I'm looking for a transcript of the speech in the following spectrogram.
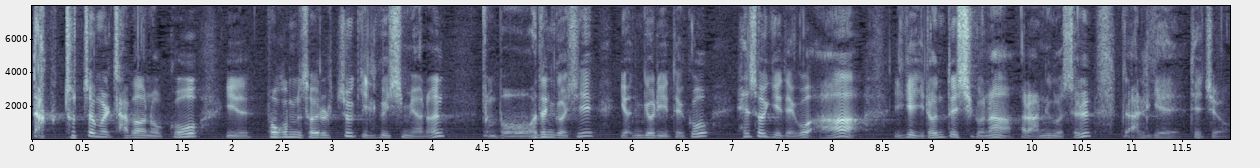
딱 초점을 잡아놓고 이 복음서를 쭉 읽으시면은 모든 것이 연결이 되고 해석이 되고 아 이게 이런 뜻이구나라는 것을 알게 되죠.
